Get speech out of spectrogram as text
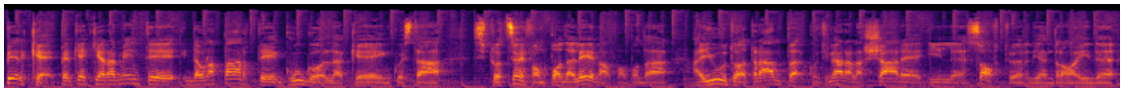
perché? Perché chiaramente da una parte Google che in questa situazione fa un po' da leva, fa un po' da aiuto a Trump continuare a lasciare il software di Android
